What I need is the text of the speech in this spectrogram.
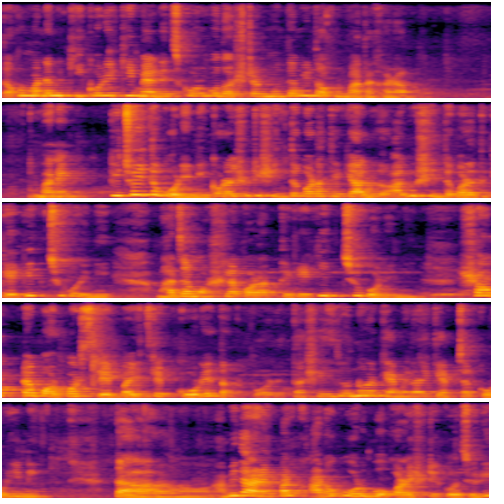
তখন মানে আমি কী করে কি ম্যানেজ করব দশটার মধ্যে আমি তখন মাথা খারাপ। মানে কিছুই তো করিনি, কড়াইশুটি সিদ্ধ করা থেকে, আলু আলু সিদ্ধ করা থেকে, কিচ্ছু করিনি। ভাজা মশলা করার থেকে কিচ্ছু করিনি। সবটা পরপর স্টেপ বাই স্টেপ করে তারপরে তা সেই জন্য আর ক্যামেরায় ক্যাপচার করিনি। তা আমি তো আরেকবার আরও করব কড়াইশুটি কচুরি।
